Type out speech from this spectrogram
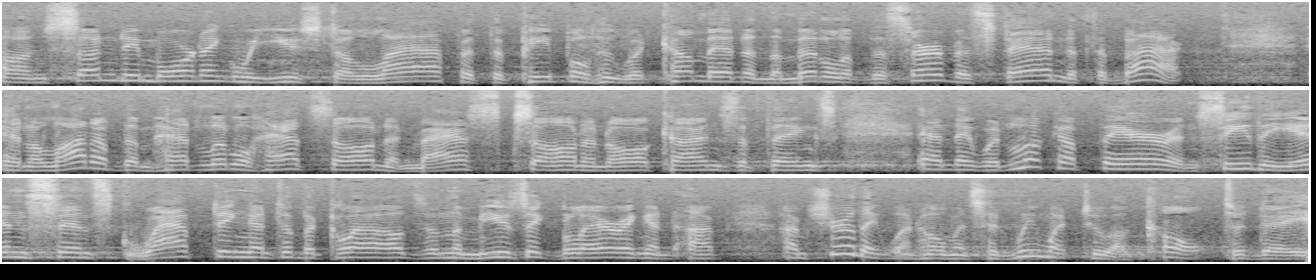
On Sunday morning, we used to laugh at the people who would come in in the middle of the service, stand at the back. And a lot of them had little hats on and masks on and all kinds of things. And they would look up there and see the incense wafting into the clouds and the music blaring. And I'm, I'm sure they went home and said, We went to a cult today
